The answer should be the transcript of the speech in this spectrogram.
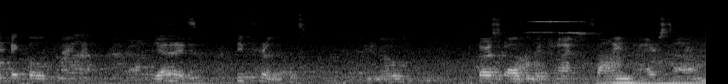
difficult, maybe. Yeah, it's different. You know, the first album we tried to find our sound.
